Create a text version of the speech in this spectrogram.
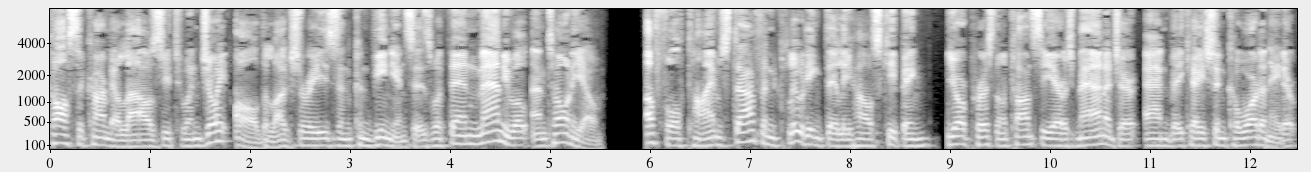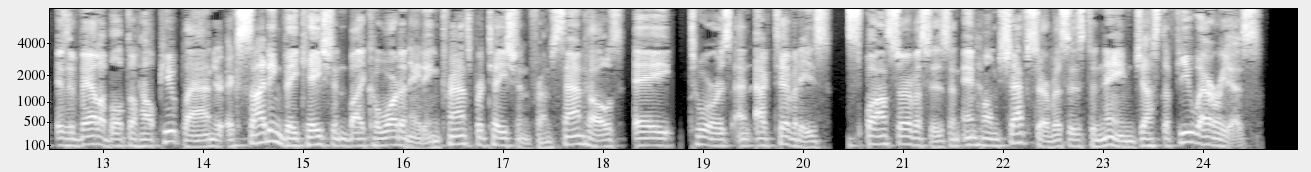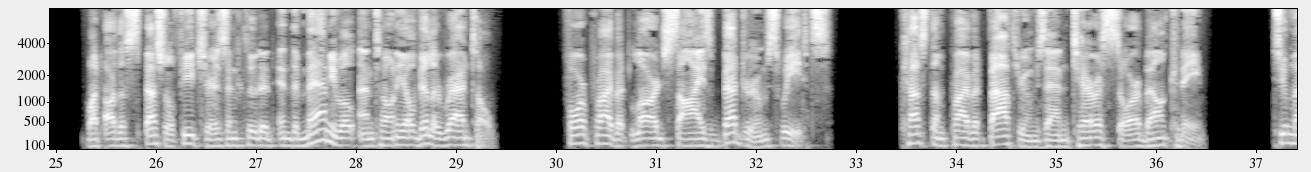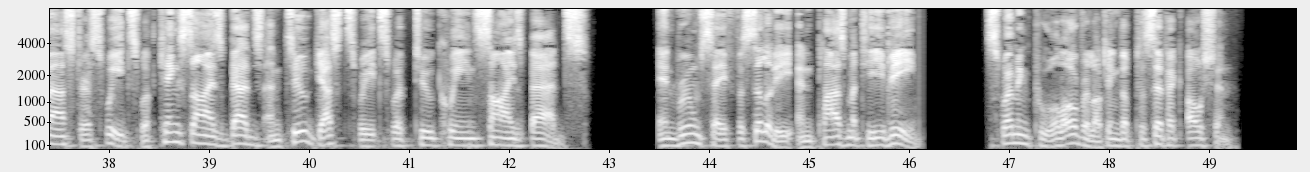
Casa Karma allows you to enjoy all the luxuries and conveniences within Manuel Antonio. A full-time staff including daily housekeeping, your personal concierge manager and vacation coordinator is available to help you plan your exciting vacation by coordinating transportation from San Jose, tours and activities, spa services and in-home chef services to name just a few areas. What are the special features included in the Manuel Antonio Villa rental? 4 private large-size bedroom suites. Custom private bathrooms and terrace or balcony. 2 master suites with king-size beds and 2 guest suites with 2 queen-size beds. In-room safe facility and plasma TV. Swimming pool overlooking the Pacific Ocean.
